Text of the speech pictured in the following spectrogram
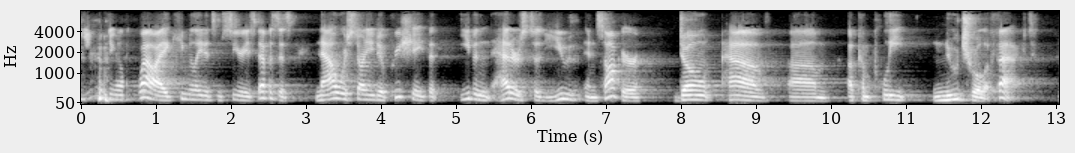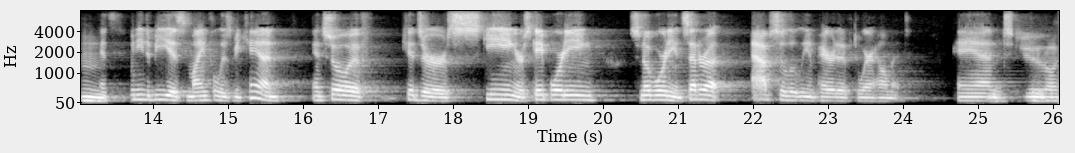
you're like, wow, I accumulated some serious deficits. Now we're starting to appreciate that even headers to youth in soccer don't have um, a complete neutral effect. Mm. And we need to be as mindful as we can. And so if kids are skiing or skateboarding, snowboarding, etc., absolutely imperative to wear a helmet and to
